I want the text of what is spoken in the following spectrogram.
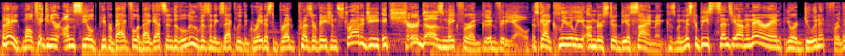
But hey, while taking your unsealed paper bag full of baguettes into the Louvre isn't exactly the greatest bread preservation strategy, it sure does make for a good video. This guy clearly understood the assignment, because when Mr. Beast sends you on an errand, you're doing it for the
